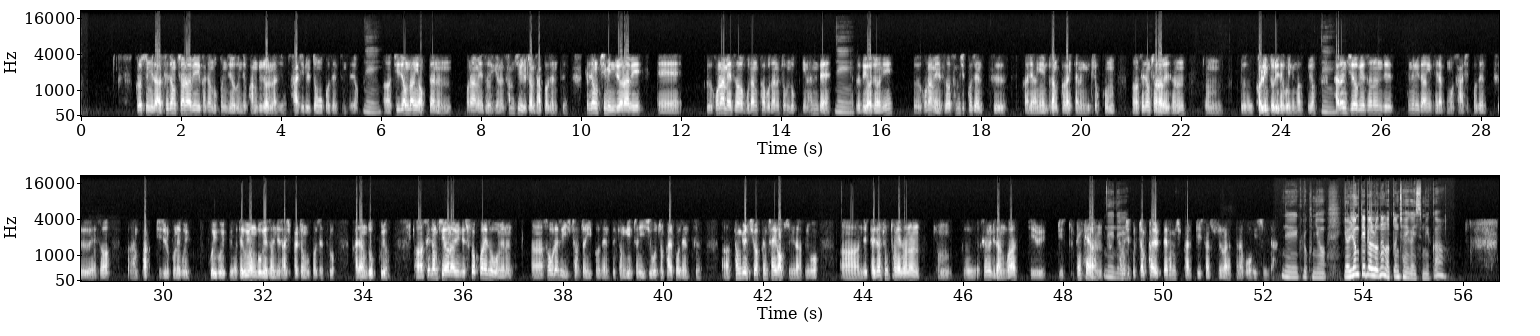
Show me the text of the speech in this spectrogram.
그렇습니다. 새정치연합이 가장 높은 지역은 이제 광주 전라 지역 41.5%인데요. 네. 어, 지정당이 없다는 호남에서 의견은 31.4%. 새정치민주연합이 에, 그 호남에서 무당파보다는 좀 높긴 한데 네. 그래도 여전히 그 호남에서 30% 가량의 무당파가 있다는 게 조금 어, 새정치연합에서는 좀 그 걸림돌이 되고 있는 것 같고요. 네. 다른 지역에서는 이제 새누리당이 대략 뭐 40%에서 안팎 지지를 보내고 있, 보이고 있고요. 대구 영북에서 이제 48.9%로 가장 높고요. 어, 새정치연합이 이제 수도권에서 보면은 어, 서울에서 23.2%, 경기 인천이 25.8%, 어, 평균치와 큰 차이가 없습니다. 그리고 어, 이제 대전 충청에서는 좀 그 새누리당과 좀 팽팽한 네, 네. 39.8 대 38 비슷한 수준으로 나타나고 있습니다. 네, 그렇군요. 연령대별로는 어떤 차이가 있습니까?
